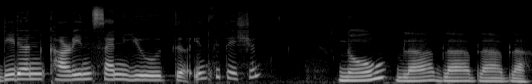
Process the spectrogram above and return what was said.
Didn't Karin send you the invitation? No, bla bla bla bla.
